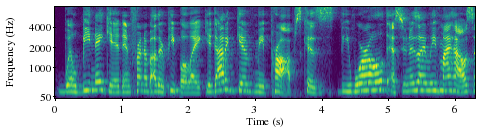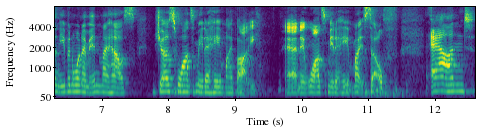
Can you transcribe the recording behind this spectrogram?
will be naked in front of other people, like, you gotta give me props because the world, as soon as I leave my house, and even when I'm in my house, just wants me to hate my body and it wants me to hate myself. And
